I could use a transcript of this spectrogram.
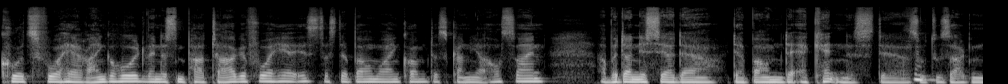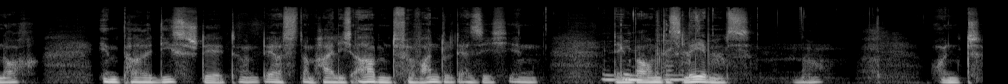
kurz vorher reingeholt, wenn es ein paar Tage vorher ist, dass der Baum reinkommt. Das kann ja auch sein. Aber dann ist ja der, der Baum der Erkenntnis, der hm. sozusagen noch im Paradies steht. Und erst am Heiligabend verwandelt er sich in, in den, den, Baum des Lebens. Ja. Und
